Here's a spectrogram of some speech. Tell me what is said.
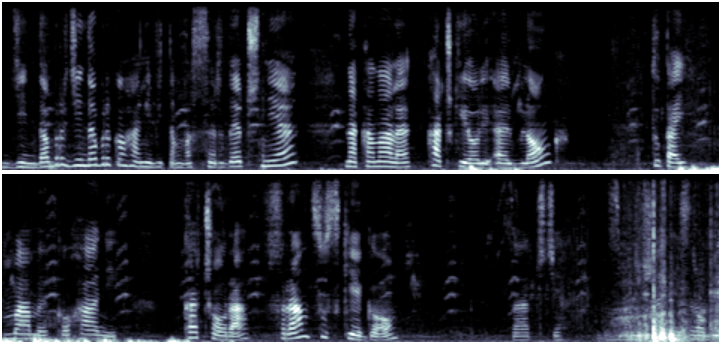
Dzień dobry, dzień dobry kochani, witam Was serdecznie na kanale Kaczki Oli Elbląg. Tutaj mamy kochani kaczora francuskiego. Zobaczcie, zbliżenie zrobię.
